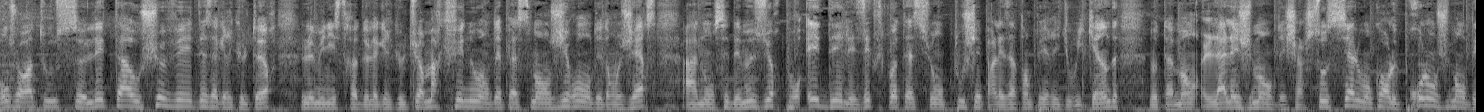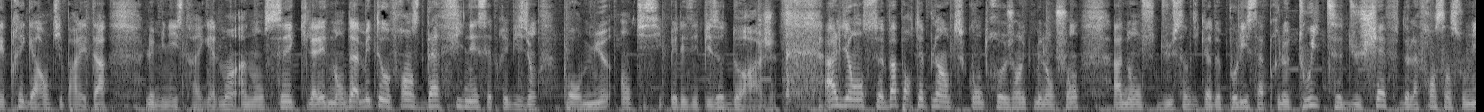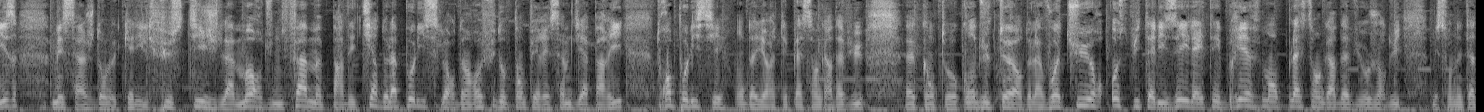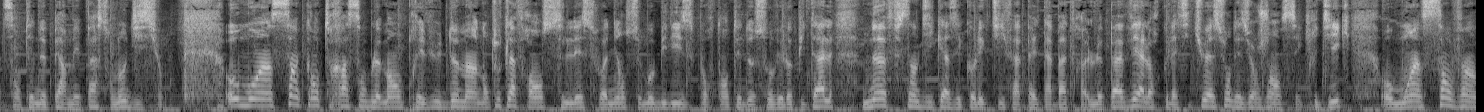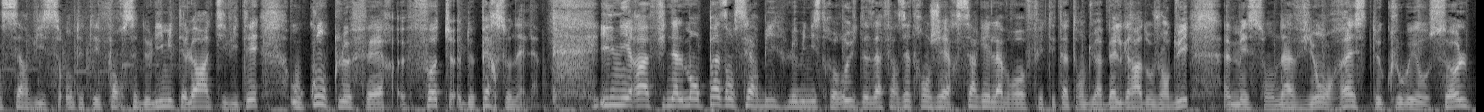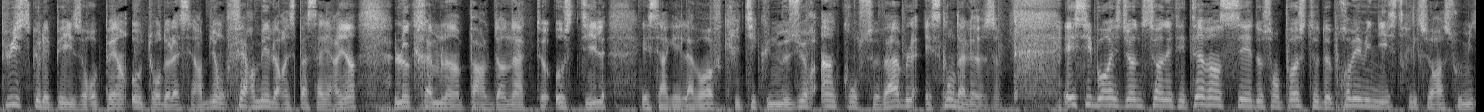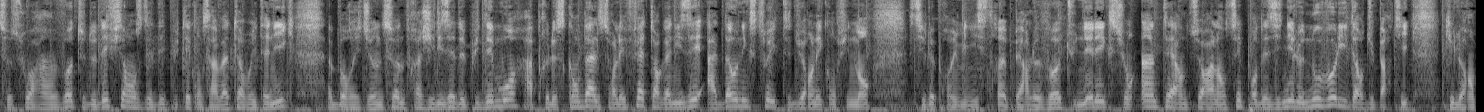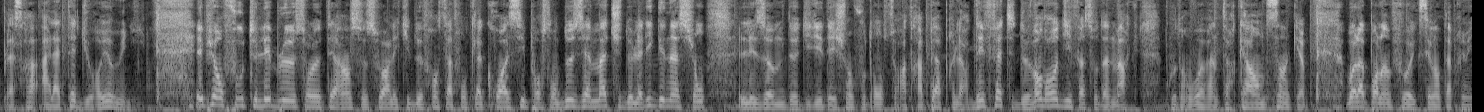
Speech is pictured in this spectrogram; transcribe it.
Bonjour à tous. L'État au chevet des agriculteurs. Le ministre de l'Agriculture, Marc Fesneau, en déplacement en Gironde et dans le Gers, a annoncé des mesures pour aider les exploitations touchées par les intempéries du week-end, notamment l'allègement des charges sociales ou encore le prolongement des prêts garantis par l'État. Le ministre a également annoncé qu'il allait demander à Météo France d'affiner ses prévisions pour mieux anticiper les épisodes d'orage. Alliance va porter plainte contre Jean-Luc Mélenchon. Annonce du syndicat de police après le tweet du chef de la France Insoumise. Message dans lequel il fustige la mort d'une femme par des tirs de la police lors d'un refus d'obtempérer samedi à Paris. Trois policiers ont d'ailleurs été placés en garde à vue. Euh, quant au conducteur de la voiture hospitalisé, il a été brièvement placé en garde à vue aujourd'hui, mais son état de santé ne permet pas son audition. Au moins 50 rassemblements prévus demain dans toute la France. Les soignants se mobilisent pour tenter de sauver l'hôpital. Neuf syndicats et collectifs appellent à battre le pavé alors que la situation des urgences est critique. Au moins 120 services ont été forcés de limiter leur activité ou comptent le faire faute de personnel. Il n'ira finalement pas en Serbie. Le ministre russe des Affaires étrangères, Sergei Lavrov, était attendu à Belgrade aujourd'hui, mais son avion reste cloué au sol puisque les pays européens autour de la Serbie ont fermé leur espace aérien. Le Kremlin parle d'un acte hostile et Sergei Lavrov critique une mesure inconcevable et scandaleuse. Et si Boris Johnson était évincé de son poste de Premier ministre, il sera soumis ce soir à un vote de défiance des députés conservateurs britanniques. Boris Johnson fragilisé depuis des mois après le scandale sur les fêtes organisées à Downing Street durant les confinements. Si le Premier ministre perd le vote, une élection interne sera lancée pour désigner le nouveau leader du parti qui le remplacera à la tête du Royaume-Uni. Et puis en foot, les Bleus sur le terrain ce soir. L'équipe de France affronte la Croatie pour son deuxième match de la Ligue des Nations. Les hommes de Didier Deschamps voudront se rattraper après leur défaite de vendredi face au Danemark. Coup d'envoi 20h45. Voilà pour l'info. Excellent après-midi.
